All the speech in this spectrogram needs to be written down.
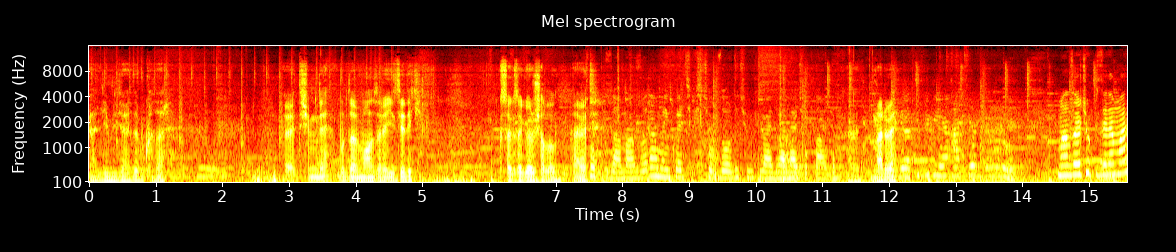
geldiğimiz yerde bu kadar. Evet şimdi burada bir manzarayı izledik. Kısa kısa görüş alalım. Evet. Çok güzel manzara ama yukarı çıkış çok zordu çünkü merdivenler çok dardı. Evet. Merve. Manzara çok güzel ama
